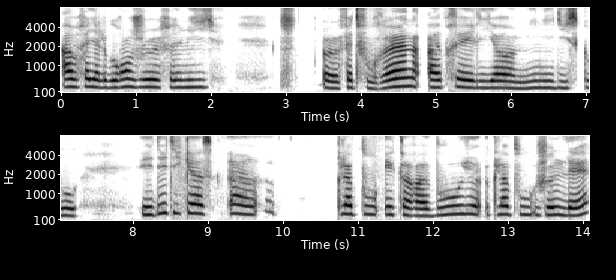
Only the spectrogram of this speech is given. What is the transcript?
Après, il y a le grand jeu famille. fête foraine. Après, il y a mini disco et dédicace à Clapou et Carabouille. Clapou, je l'ai.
